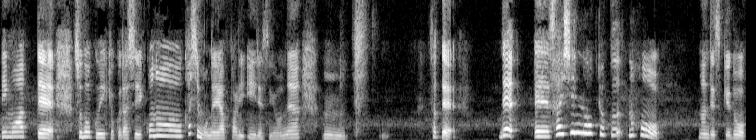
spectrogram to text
りもあってすごくいい曲だしこの歌詞もねやっぱりいいですよね。うん、さてで、えー、最新の曲の方なんですけど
